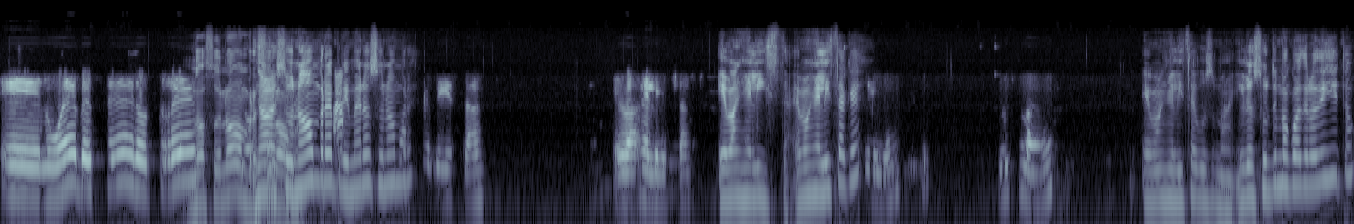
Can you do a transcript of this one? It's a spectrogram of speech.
eh, 903 No su nombre, No, su su nombre. nombre, primero su nombre. Evangelista. Evangelista. Evangelista. ¿Evangelista qué? Sí. Guzmán. Evangelista Guzmán. ¿Y los últimos cuatro dígitos?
